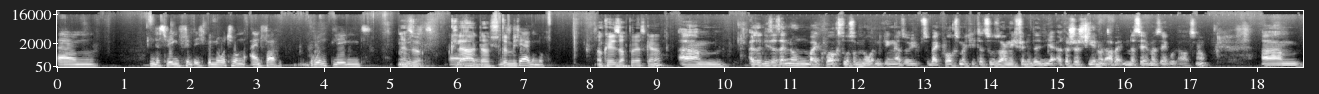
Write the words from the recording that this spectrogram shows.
Ähm, und deswegen finde ich Benotung einfach grundlegend Also, nicht, klar, äh, da stimme ich. fair genug. Okay, sag du das gerne. Ähm, also in dieser Sendung bei Quarks, wo es um Noten ging, also bei Quarks möchte ich dazu sagen, ich finde, die recherchieren und arbeiten das ja immer sehr gut aus. Ne? Ähm,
